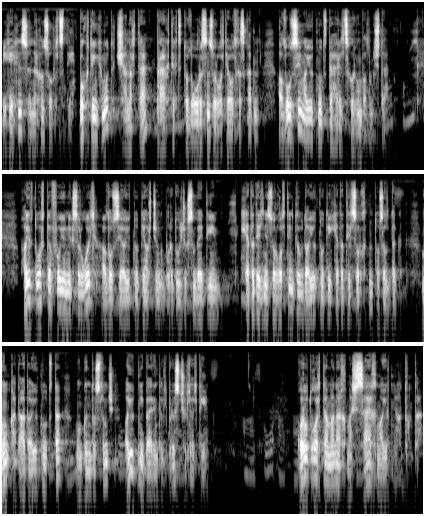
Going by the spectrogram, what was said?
ихээхэн сонирхон суралцдаг. Бүх техникүүд чанартай, практикт тулгуурласан сургалт явуулахаас гадна олон улсын оюутнуудтай харилцах өргөн боломжтой. Хоёрдугаарт ФΟЮ-ны сургууль олон улсын оюутнуудын орчинг бүрдүүлж өгсөн байдгийн. Хятад хэлний сургуулийн төвд оюутнуудыг хятад хэл сурахад нь тусалдаг. Мөн гадаад оюутнуудаа мөнгөн тусламж оюутны байрын төлбөрөөс чөлөөлдөг. Гуравдугаарт манайх маш сайхан оюутны хатгантай.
